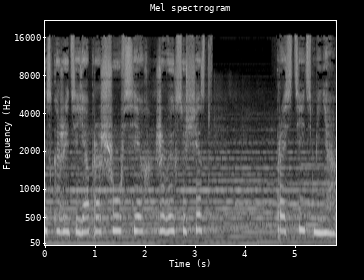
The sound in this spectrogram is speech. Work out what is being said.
И скажите, я прошу всех живых существ простить меня.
